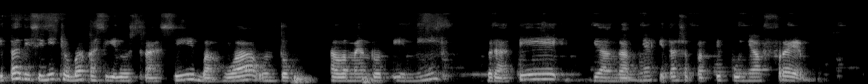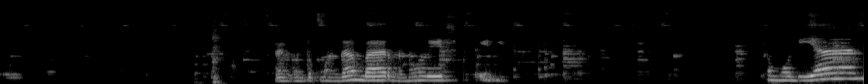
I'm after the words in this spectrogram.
Kita di sini coba kasih ilustrasi bahwa untuk elemen root ini berarti dianggapnya kita seperti punya frame. Frame untuk menggambar, menulis, seperti ini. Kemudian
